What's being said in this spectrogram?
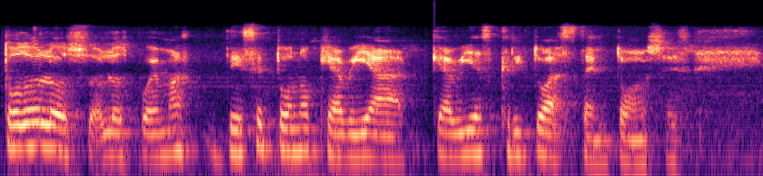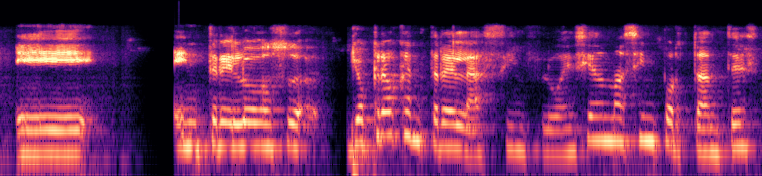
todos los, poemas de ese tono que había, que había escrito hasta entonces. Eh, entre los, yo creo que entre las influencias más importantes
